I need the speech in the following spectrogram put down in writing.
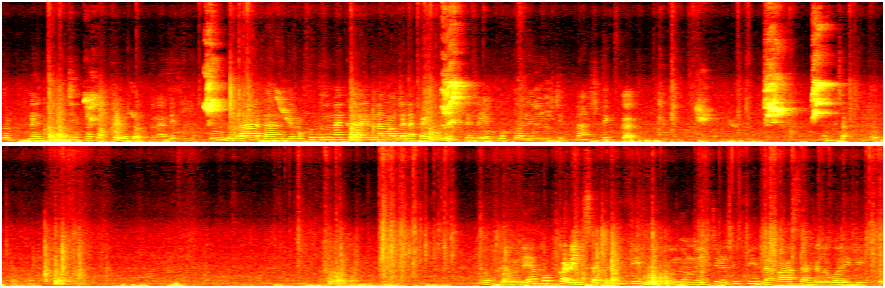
ತೊಟ್ಟೆ ಚಿತ್ನ ತೊಟ್ಟೆಡು ಕೊಡ್ತನದೆ ಉಂಡು ದಾದ ಅಂದೆ. ಬೊಕ್ಕ ತುನಕ, ಎನ್ನ ಮಗನ ಕೈಟ್ ಇರ್ತೇನೆ ಬೊಕ್ಕ ಒಂದು ಚಿತ್ನ ಸ್ಟಿಕ್ಕರ್ ಏನು ಕೊಕ್ಕಡೆ ಈ ಸತ್ತ ಟಿಫಿನ್ ಇತ್ತು ಈಚಿನ ಟಿಫಿನ್ ಕಾಸಂಡಲ್ಲ ಒರಿದಿತ್ತು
